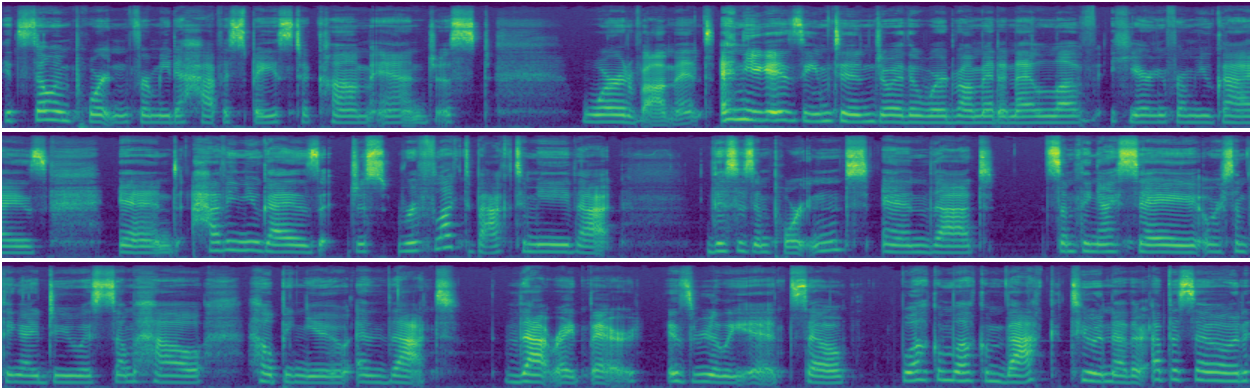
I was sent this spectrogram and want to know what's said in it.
it's so important for me to have a space to come and just word vomit. And you guys seem to enjoy the word vomit, and I love hearing from you guys and having you guys just reflect back to me that this is important and that something I say or something I do is somehow helping you, and that that right there is really it. So Welcome, welcome back to another episode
